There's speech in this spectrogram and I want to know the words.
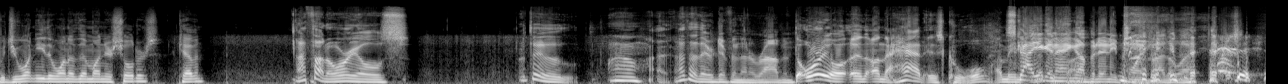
Would you want either one of them on your shoulders, Kevin? I thought Orioles. Aren't they? Well, I, I thought they were different than a Robin. The Oriole uh, on the hat is cool. I mean, Scott, you can hang fun. up at any point, by the way.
